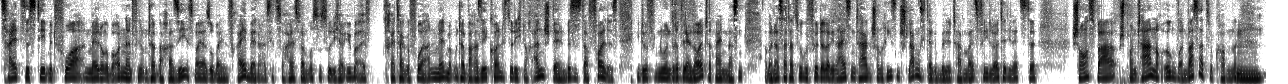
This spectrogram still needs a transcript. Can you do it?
Zeitsystem mit Voranmeldung über online für den Unterbacher See. Es war ja so bei den Freibädern, als jetzt so heiß war, musstest du dich ja überall drei Tage vorher anmelden. Beim Unterbacher See konntest du dich noch anstellen, bis es da voll ist. Die dürfen nur ein Drittel der Leute reinlassen. Aber das hat dazu geführt, dass an den heißen Tagen schon Riesenschlangen sich da gebildet haben, weil es für die Leute die letzte Chance war, spontan noch irgendwo an Wasser zu kommen, ne? mhm.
